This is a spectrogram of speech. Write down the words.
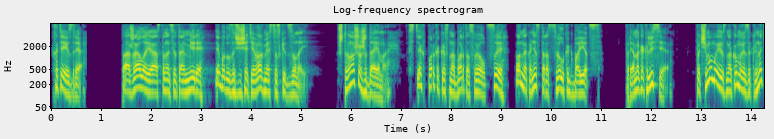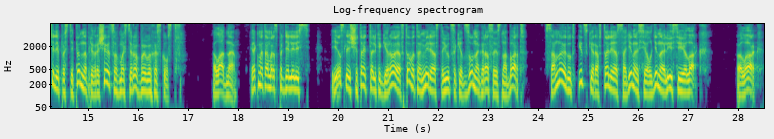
хотя и зря. Пожалуй, я останусь в этом мире и буду защищать его вместе с Кидзуной. Что ж, ожидаемо. С тех пор, как Эснобарт освоил Ци, он наконец-то расцвел как боец. Прямо как Лисия. Почему мои знакомые заклинатели постепенно превращаются в мастеров боевых искусств? Ладно, как мы там распределились? Если считать только героев, то в этом мире остаются Кидзуна, Граса и Снобарт. Со мной идут Ицки, Рафталия, Садина, Сиалдина, Лисия и Ларк. Ларк,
